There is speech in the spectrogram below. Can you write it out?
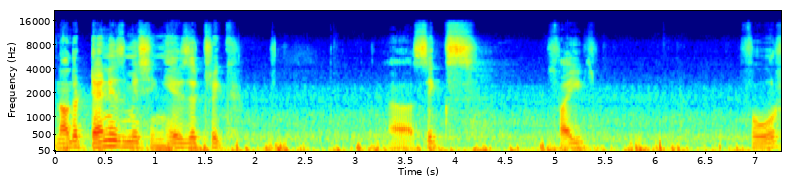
now the 10 is missing. Here is a trick. Uh, 6 5 4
